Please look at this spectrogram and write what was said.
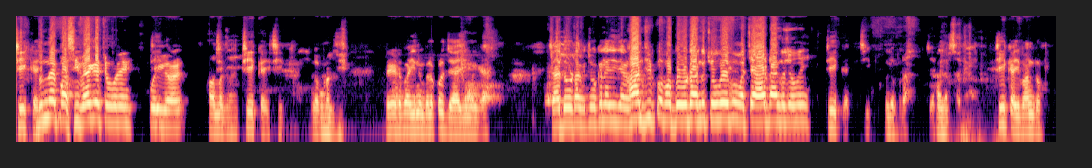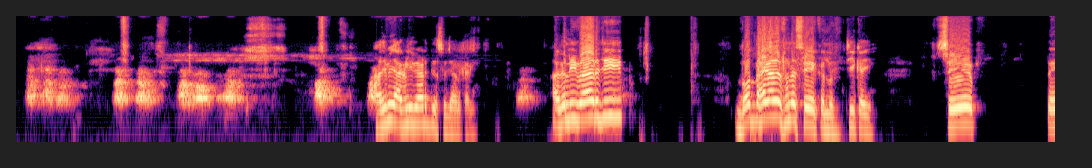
ਠੀਕ ਹੈ ਜੀ। ਦੋਨੇ ਪਾਸੇ ਬਹਿ ਕੇ ਚੋਰੇ ਕੋਈ ਗੱਲ ਫੁੱਲ ਕਰ ਠੀਕ ਹੈ ਜੀ ਠੀਕ। ਭਰਾ। ਹਾਂਜੀ। ਰੇਟ ਬਾਈ ਨੇ ਬਿਲਕੁਲ ਜਾਇਜ਼ ਮੰਗਿਆ। ਚਾਹੇ ਦੋ ਟੰਗ ਚੁੱਕ ਲੈ ਜੀ ਜਾਣਾ ਹਾਂਜੀ ਭਾਵੇਂ ਦੋ ਡੰਗ ਚੋਵੇ ਭਾਵੇਂ ਚਾਰ ਡੰਗ ਚੋਵੇ। ਠੀਕ ਹੈ ਜੀ, ਠੀਕ। ਲਓ ਭਰਾ। ਸਕਦੇ ਹੋ। ਠੀਕ ਹੈ ਜੀ ਬੰਦ ਦੋ ਹਾਂਜੀ ਬਈ ਅਗਲੀ ਦੀ ਦੱਸੋ ਜਾਣਕਾਰੀ। ਅਗਲੀ ਵਾਰ ਜੀ ਦੁੱਧ ਹੈਗਾ ਦੇ ਥੱਲੇ 6 ਕਿਲੋ ਠੀਕ ਹੈ ਜੀ। 6 ਤੇ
